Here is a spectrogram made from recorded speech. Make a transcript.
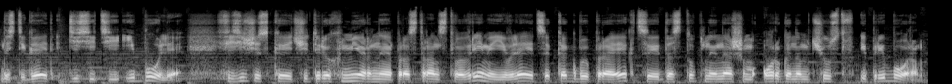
достигает 10 и более. Физическое четырехмерное пространство-время является как бы проекцией, доступной нашим органам чувств и приборам.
